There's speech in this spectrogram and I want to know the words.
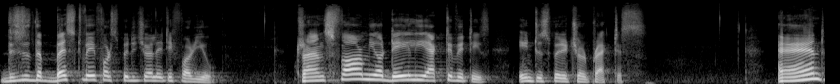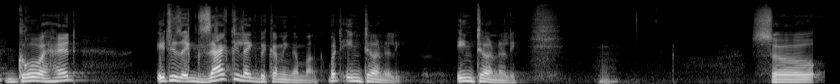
This is the best way for spirituality for you. Transform your daily activities into spiritual practice. And go ahead. It is exactly like becoming a monk, but internally internally. Hmm. So,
